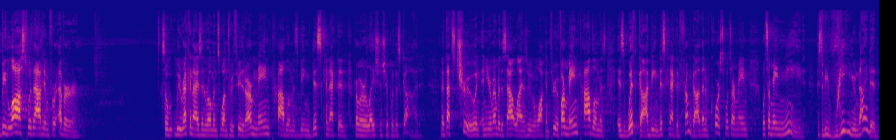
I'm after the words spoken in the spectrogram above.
be lost without him forever. So we recognize in Romans 1 through 3 that our main problem is being disconnected from a relationship with this God. And if that's true, and, and, you remember this outline as we've been walking through, if our main problem is, is with God, being disconnected from God, then of course, what's our, main, what's our main need? Is to be reunited,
